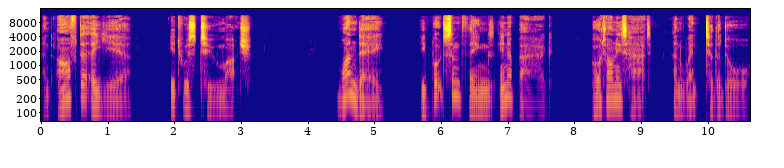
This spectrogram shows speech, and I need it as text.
And after a year, it was too much. One day, he put some things in a bag, put on his hat, and went to the door.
